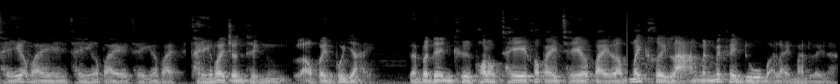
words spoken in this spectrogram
เทเข้าไปเทเข้าไปเทเข้าไปเทเข้าไปจนถึงเราเป็นผู้ใหญ่ แต่ประเด็นคือพอเราเทเข้าไปเทเข้าไป เราไม่เคยล้างมันไม่เคยดูอะไรมันเลยนะ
